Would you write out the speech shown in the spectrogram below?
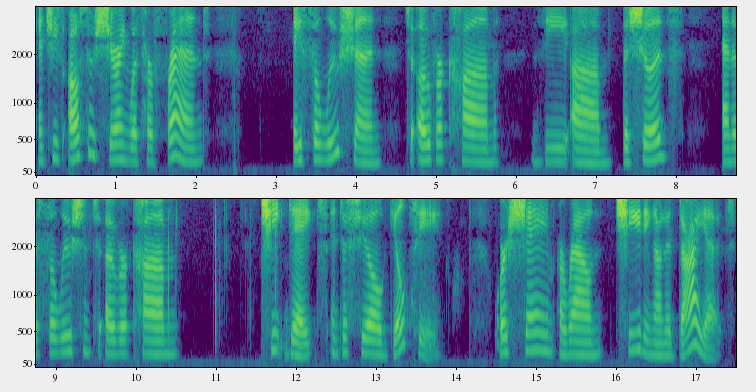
and she's also sharing with her friend a solution to overcome the um, the shoulds and a solution to overcome cheat dates and to feel guilty or shame around cheating on a diet.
